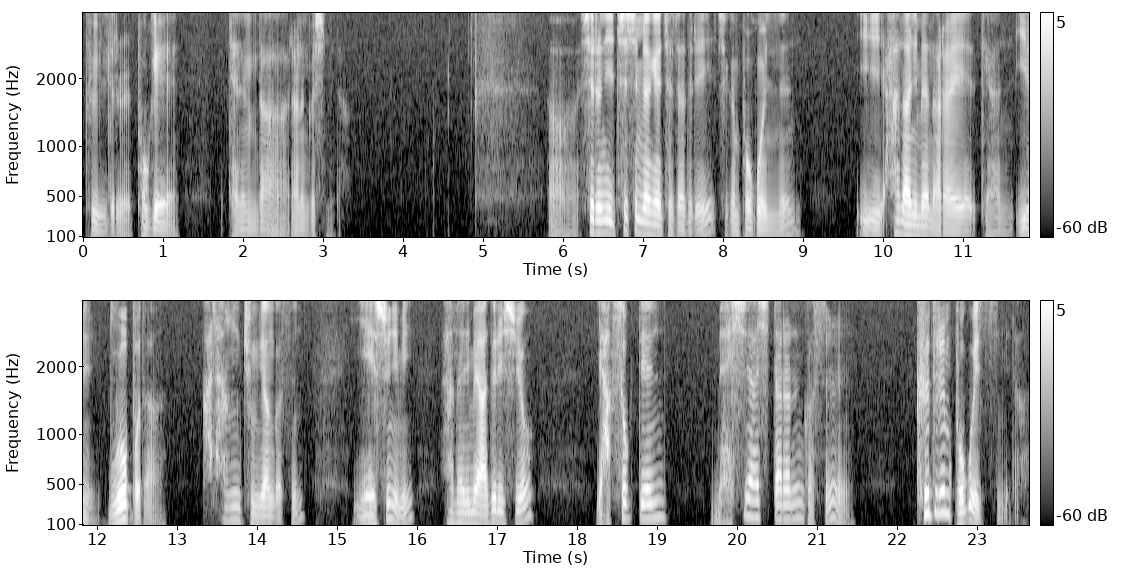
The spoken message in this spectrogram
그 일들을 보게 되는다라는 것입니다. 어, 실은 이 70명의 제자들이 지금 보고 있는 이 하나님의 나라에 대한 일 무엇보다 가장 중요한 것은 예수님이 하나님의 아들이시요 약속된 메시아시다라는 것을 그들은 보고 있습니다.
